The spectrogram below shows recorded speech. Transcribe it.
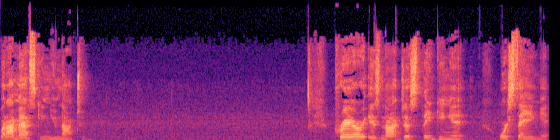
But I'm asking you not to. Prayer is not just thinking it or saying it.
